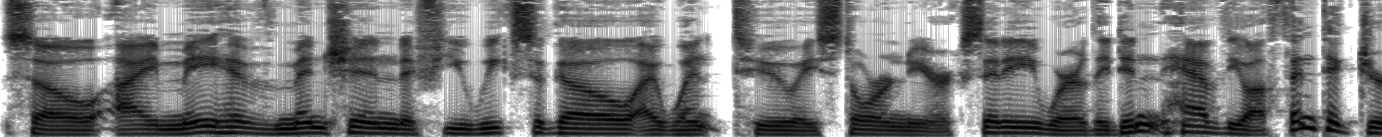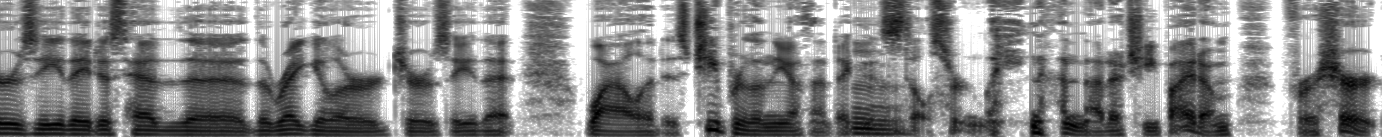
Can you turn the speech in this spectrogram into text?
so, I may have mentioned a few weeks ago, I went to a store in New York City where they didn't have the authentic jersey. They just had the, the regular jersey that, while it is cheaper than the authentic, it's Mm. still certainly not, not a cheap item for a shirt.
